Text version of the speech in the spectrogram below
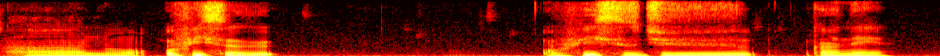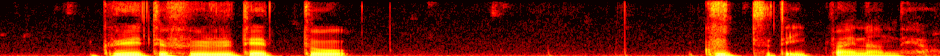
あのオフィスオフィス中がね Grateful Dead グッズでいっぱいなんだよ。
